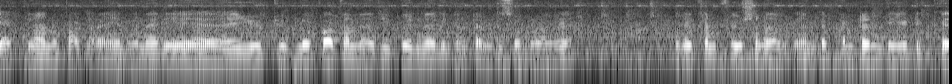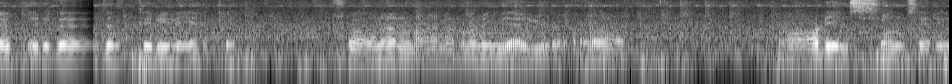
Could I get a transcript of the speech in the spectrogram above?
கேட்கலான்னு பார்க்குறேன். எனக்கு நிறைய யூடியூப்பில் பார்த்தா நிறைய பேர் நிறைய கண்டென்ட் சொல்கிறாங்க நிறைய கன்ஃபியூஷனாக இருக்குது அந்த கண்டென்ட் எடுக்க எடுக்கிறதுன்னு தெரியல எனக்கு. ஸோ அதனால் நான் என்ன பண்ணேன் நீங்கள் ஆடியன்ஸும் சரி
